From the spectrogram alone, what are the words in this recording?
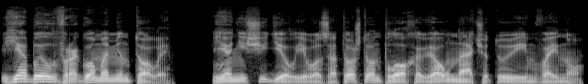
Я был врагом Аментолы. Я не щадил его за то, что он плохо вел начатую им войну.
